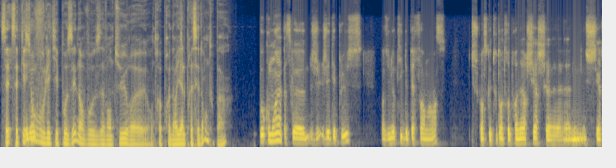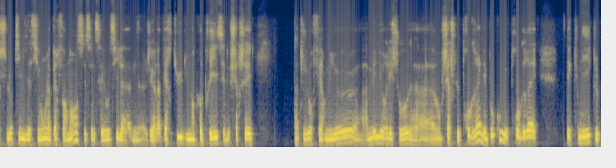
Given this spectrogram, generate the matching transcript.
Cette question, vous l'étiez posée dans vos aventures euh, entrepreneuriales précédentes ou pas? Beaucoup moins, parce que j'étais plus dans une optique de performance. Je pense que tout entrepreneur cherche, euh, l'optimisation, la performance. C'est aussi la, la vertu d'une entreprise, c'est de chercher à toujours faire mieux, à améliorer les choses. on cherche le progrès, mais beaucoup le progrès technique, le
